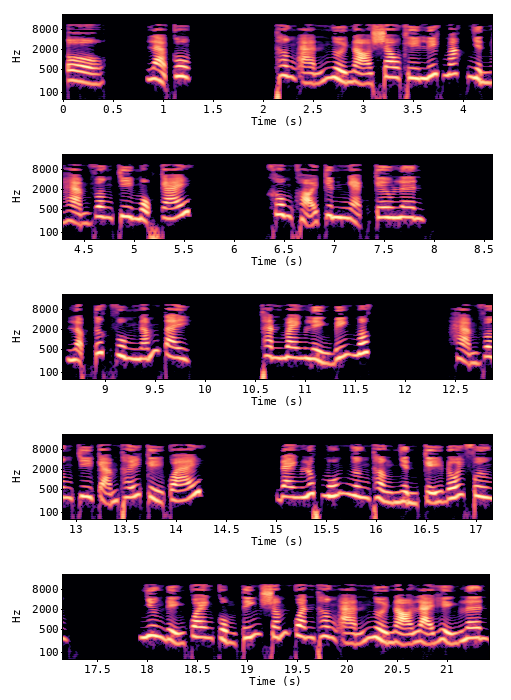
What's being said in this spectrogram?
Ồ, là cô. Thân ảnh người nọ sau khi liếc mắt nhìn Hàm Vân Chi một cái. Không khỏi kinh ngạc kêu lên. Lập tức vung nắm tay. Thanh mang liền biến mất. Hàm Vân Chi cảm thấy kỳ quái. Đang lúc muốn ngưng thần nhìn kỹ đối phương. Nhưng điện quan cùng tiếng sấm quanh thân ảnh người nọ lại hiện lên.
